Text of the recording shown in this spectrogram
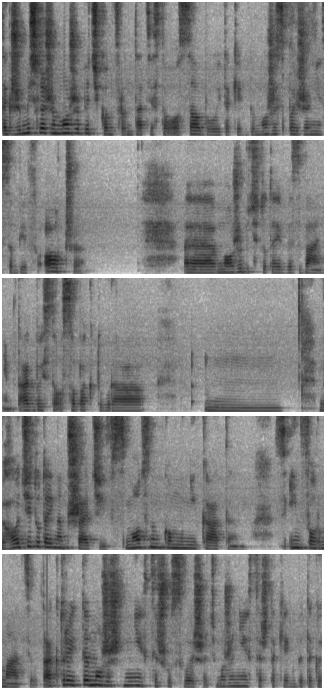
Także myślę, że może być konfrontacja z tą osobą i tak jakby może spojrzenie sobie w oczy e, może być tutaj wyzwaniem, tak? Bo jest to osoba, która wychodzi tutaj naprzeciw z mocnym komunikatem, z informacją, tak? której ty możesz nie chcesz usłyszeć, może nie chcesz tak jakby tego,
